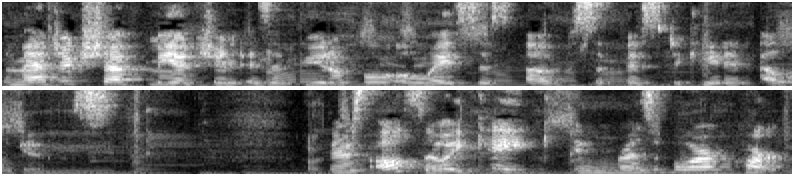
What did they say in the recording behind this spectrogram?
The Magic Chef Mansion is a beautiful oasis of sophisticated elegance. There's also a cake in Reservoir Park,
